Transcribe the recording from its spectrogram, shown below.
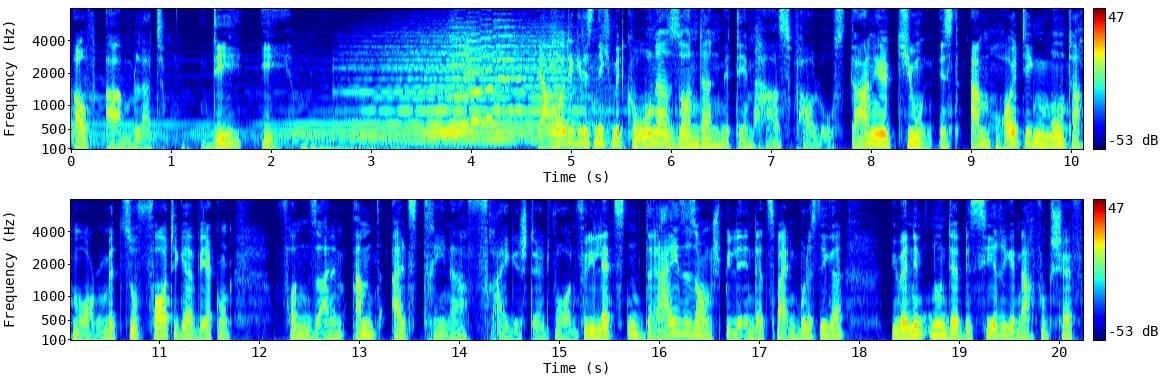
auf abendblatt.de. Ja, heute geht es nicht mit Corona, sondern mit dem HSV los. Daniel Thune ist am heutigen Montagmorgen mit sofortiger Wirkung von seinem Amt als Trainer freigestellt worden. Für die letzten drei Saisonspiele in der zweiten Bundesliga übernimmt nun der bisherige Nachwuchschef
